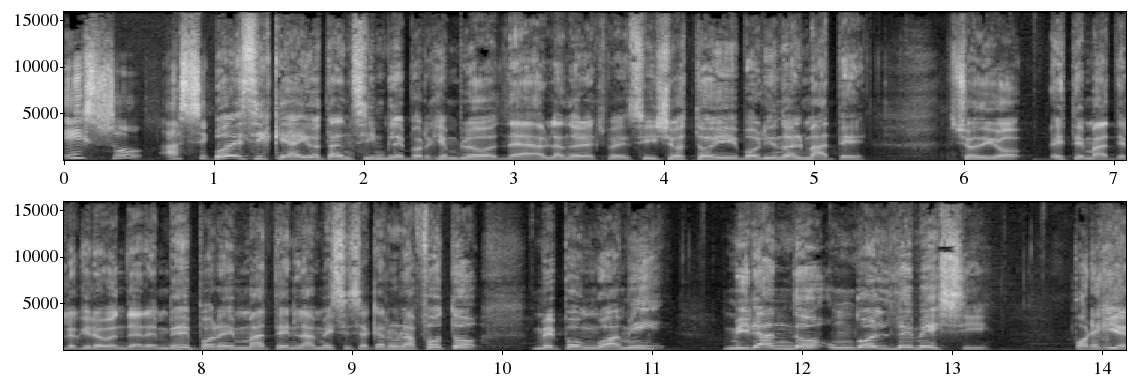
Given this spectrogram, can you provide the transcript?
eso hace Vos decís que algo tan simple, por ejemplo, de- hablando de la experiencia, si yo estoy volviendo al mate, yo digo, este mate lo quiero vender, en vez de poner mate en la mesa y sacar una foto, me pongo a mí mirando un gol de Messi. Por y ejemplo,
